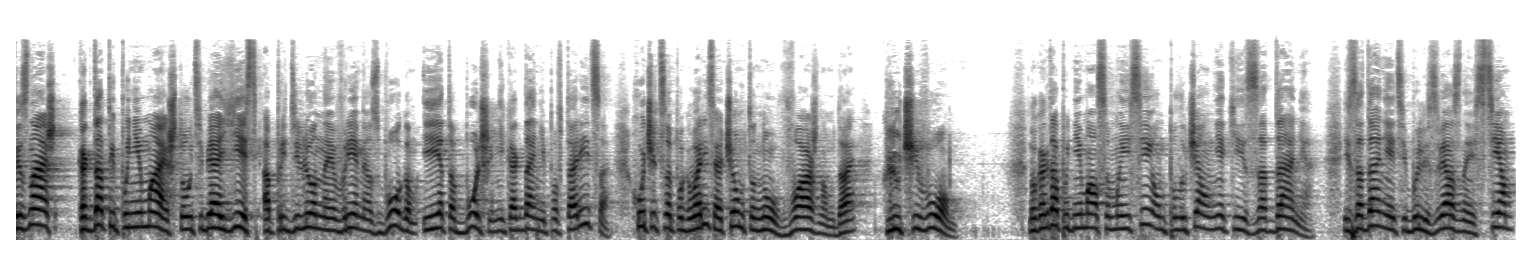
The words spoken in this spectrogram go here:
ты знаешь, когда ты понимаешь, что у тебя есть определенное время с Богом, и это больше никогда не повторится, хочется поговорить о чем-то, ну, важном, да, ключевом. Но когда поднимался Моисей, он получал некие задания. И задания эти были связаны с тем,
